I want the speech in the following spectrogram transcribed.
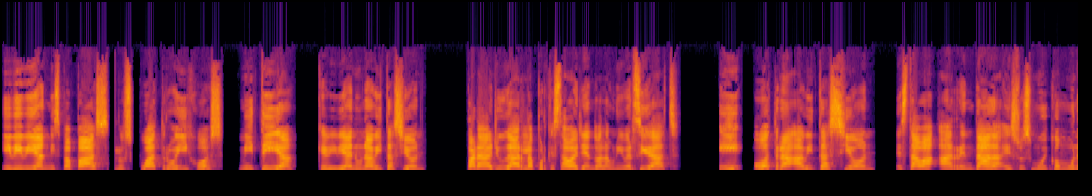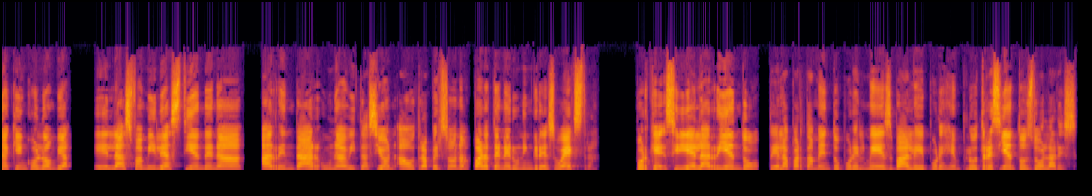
y vivían mis papás, los cuatro hijos, mi tía, que vivía en una habitación para ayudarla porque estaba yendo a la universidad y otra habitación estaba arrendada. Eso es muy común aquí en Colombia. Eh, las familias tienden a arrendar una habitación a otra persona para tener un ingreso extra. Porque si el arriendo del apartamento por el mes vale, por ejemplo, 300 dólares,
